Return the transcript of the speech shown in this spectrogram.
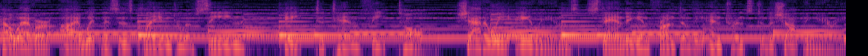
However, eyewitnesses claim to have seen 8 to 10 feet tall. Shadowy aliens standing in front of the entrance to the shopping area.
